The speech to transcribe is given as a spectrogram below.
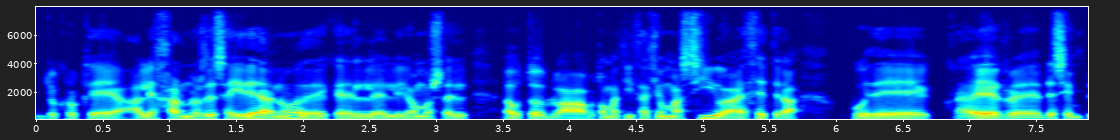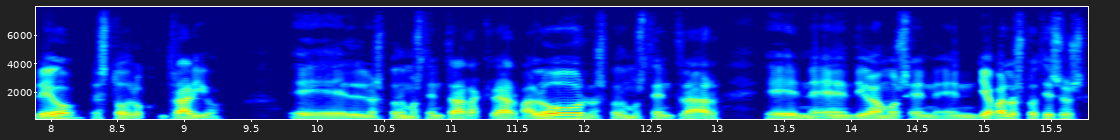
yo creo que alejarnos de esa idea, ¿no? De que, el, digamos, el, la, automatización masiva, etcétera, puede traer eh, desempleo, es todo lo contrario. nos podemos centrar a crear valor, nos podemos centrar en, digamos, en, llevar los procesos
